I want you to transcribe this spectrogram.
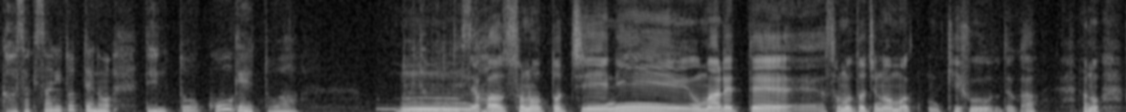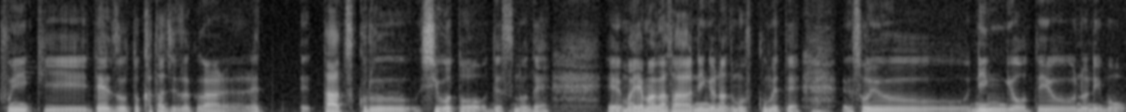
川崎さんにとっての伝統工芸とはうんやっぱその土地に生まれてその土地のまあ寄付というか、あの雰囲気でずっと形作られた作る仕事ですので、えー、まあ山笠人形なども含めてそういう人形っていうのにも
